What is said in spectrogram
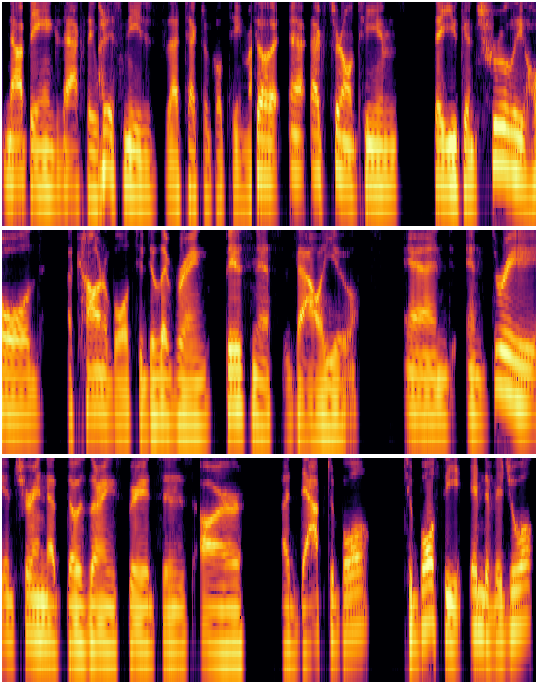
not being exactly what is needed for that technical team. So external teams that you can truly hold accountable to delivering business value. And and three, ensuring that those learning experiences are adaptable to both the individual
